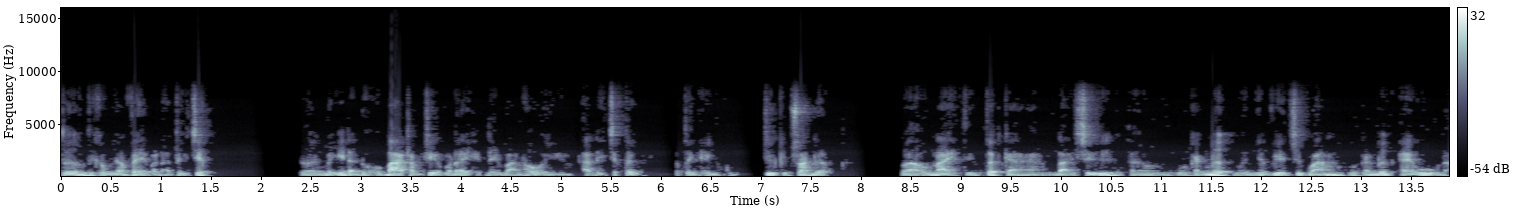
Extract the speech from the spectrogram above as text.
tướng thì không dám về và đã từ chức. Rồi Mỹ đã đổ 300 triệu vào đây để vãn hồi an ninh trật tự. Và tình hình cũng chưa kiểm soát được. Và hôm nay thì tất cả đại sứ ờ, của các nước và nhân viên sứ quán của các nước EU đã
